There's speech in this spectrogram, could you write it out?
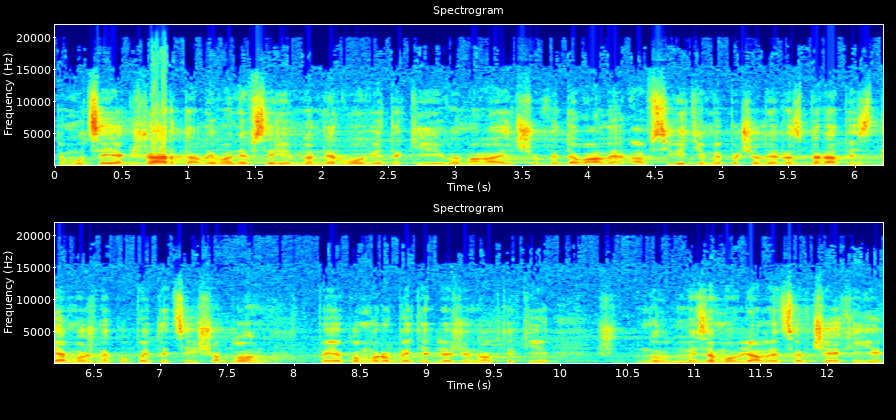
Тому це як жарт, але вони все рівно нервові такі і вимагають, щоб видавали. А в світі ми почали розбиратись, де можна купити цей шаблон, по якому робити для жінок такі. Ну, ми замовляли це в Чехії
